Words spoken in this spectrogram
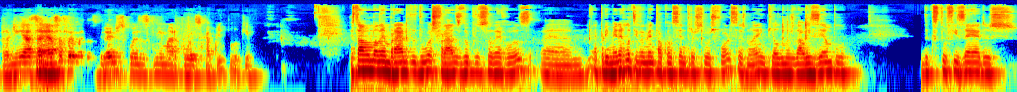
Para mim, essa, é. essa foi uma das grandes coisas que me marcou esse capítulo aqui. Estava-me a lembrar de duas frases do professor De Rose. Uh, a primeira relativamente ao concentra as suas forças, não é? Em que ele nos dá o exemplo de que se tu fizeres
